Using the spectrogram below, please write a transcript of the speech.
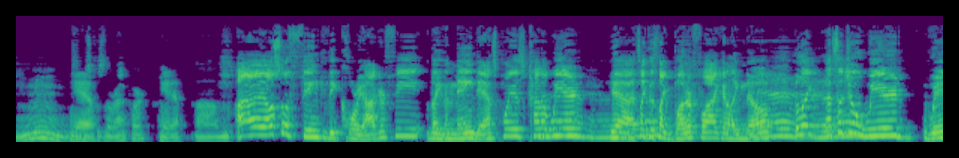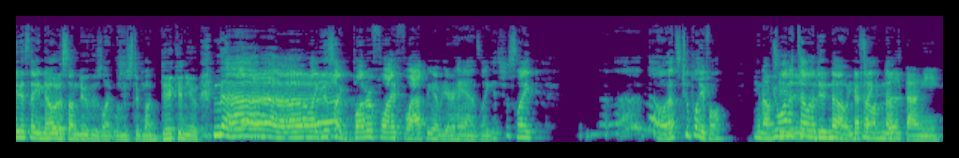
Mm, Yeah. because the rap part. Yeah. Um, I also think the choreography, like the main dance point, is kind of weird. Yeah, it's like this like butterfly kind of like no, but like that's such a weird way to say no to some dude who's like, let me stick my dick in you. No, like this like butterfly flapping of your hands. Like it's just like uh, no, that's too playful. You know, if you want to tell a dude no, you That's tell like him no. miltangi.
